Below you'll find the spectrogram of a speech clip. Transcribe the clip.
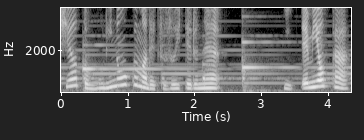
足跡森の奥まで続いてるね。行ってみよっか。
